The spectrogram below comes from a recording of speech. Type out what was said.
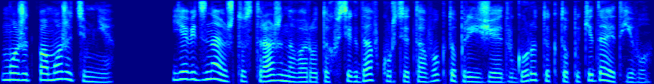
Может, поможете мне? Я ведь знаю, что стражи на воротах всегда в курсе того, кто приезжает в город и кто покидает его.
